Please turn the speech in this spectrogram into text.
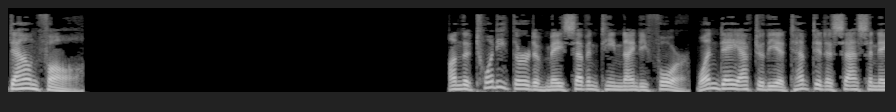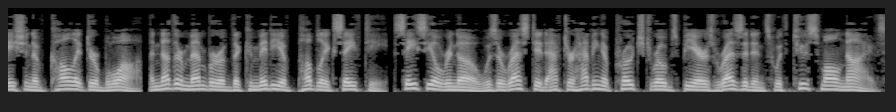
Downfall On 23 May 1794, one day after the attempted assassination of Collot d'Herbois, another member of the Committee of Public Safety, Cécile Renaud was arrested after having approached Robespierre's residence with two small knives,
